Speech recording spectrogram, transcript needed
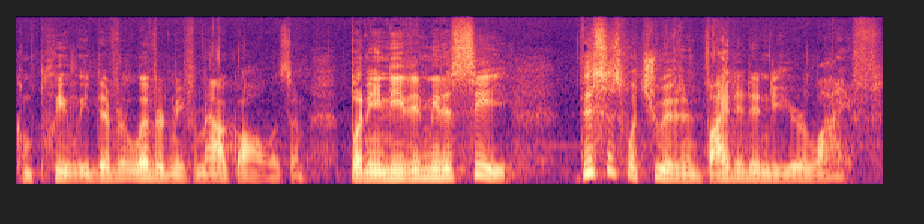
completely delivered me from alcoholism. But He needed me to see this is what you have invited into your life.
